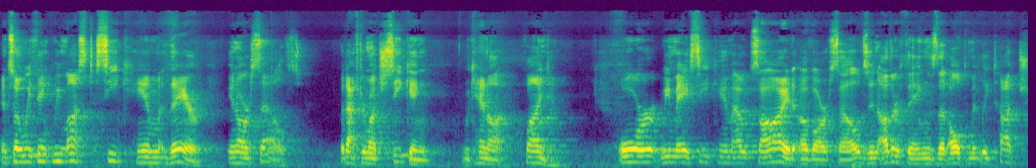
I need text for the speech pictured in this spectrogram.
And so we think we must seek Him there in ourselves. But after much seeking, we cannot find Him. Or we may seek Him outside of ourselves in other things that ultimately touch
